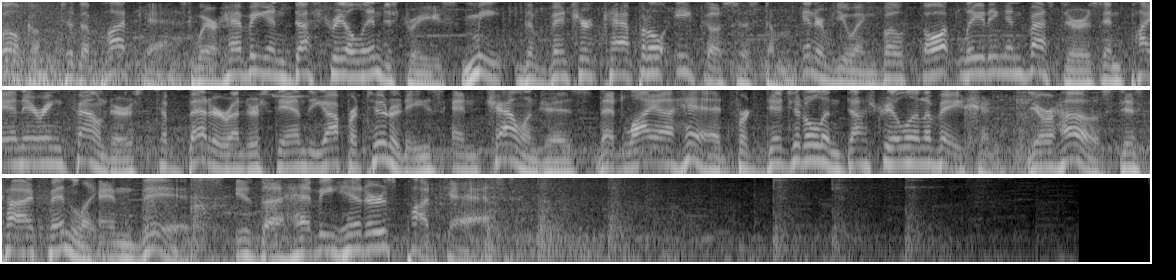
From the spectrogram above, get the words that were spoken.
Welcome to the podcast where heavy industrial industries meet the venture capital ecosystem, interviewing both thought leading investors and pioneering founders to better understand the opportunities and challenges that lie ahead for digital industrial innovation. Your host is Ty Findley, and this is the Heavy Hitters Podcast.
